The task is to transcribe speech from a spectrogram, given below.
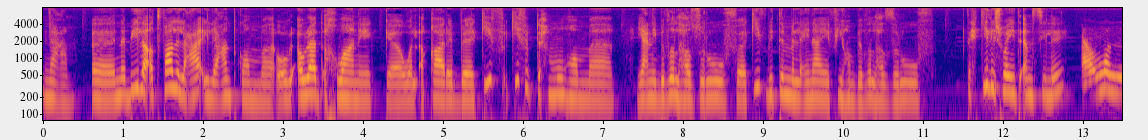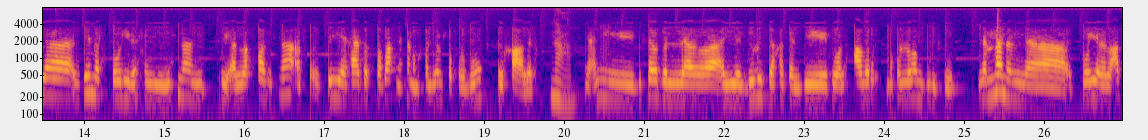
نعم. آه نبيلة أطفال العائلة عندكم أولاد إخوانك والأقارب كيف كيف بتحموهم؟ يعني بظل هالظروف كيف بيتم العناية فيهم بظل هالظروف؟ تحكي لي شوية أمثلة؟ والله زي ما تقولي الحين نحن في الأطفال إحنا في هذا الصباح نحن ما نخليهمش يخرجوا في الخالص. نعم. يعني بسبب الجلوس داخل البيت والحظر نقول لهم جلسوا. لما شوية العصر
